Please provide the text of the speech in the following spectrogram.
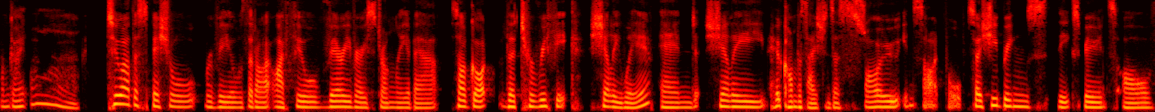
I'm going, oh, two other special reveals that I, I, feel very, very strongly about. So I've got the terrific Shelley Ware and Shelley, her conversations are so insightful. So she brings the experience of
